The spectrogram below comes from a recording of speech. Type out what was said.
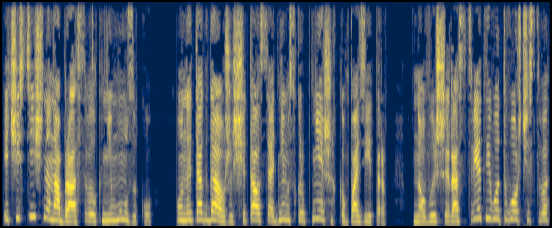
и частично набрасывал к ним музыку. Он и тогда уже считался одним из крупнейших композиторов, но высший расцвет его творчества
